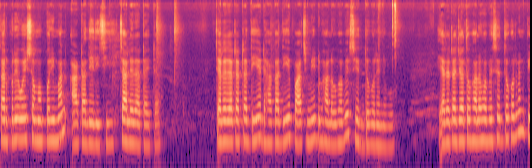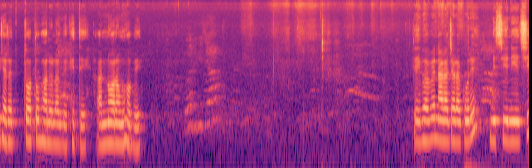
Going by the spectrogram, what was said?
তারপরে ওই সম পরিমাণ আটা দিয়ে দিচ্ছি, চালের আটা এটা। চালের আটাটা দিয়ে ঢাকা দিয়ে পাঁচ মিনিট ভালোভাবে সেদ্ধ করে নেব। এরাটা যত ভালোভাবে সেদ্ধ করবেন, পিঠাটা তত ভালো লাগবে খেতে আর নরম হবে। এইভাবে নাড়াচাড়া করে মিশিয়ে নিয়েছি।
